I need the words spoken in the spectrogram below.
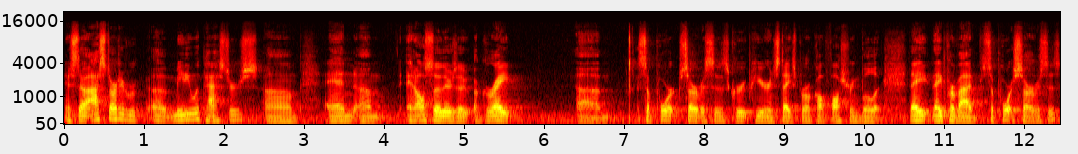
and so I started uh, meeting with pastors, um, and um, and also there's a, a great um, support services group here in Statesboro called Fostering Bulloch. They they provide support services.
